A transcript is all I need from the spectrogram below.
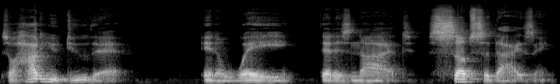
So how do you do that in a way that is not subsidizing,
